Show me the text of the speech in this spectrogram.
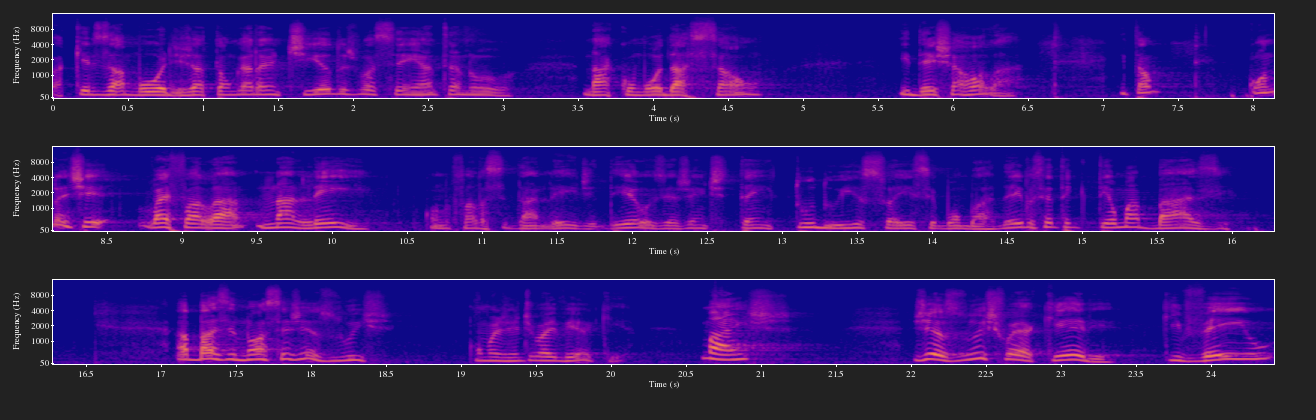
aqueles amores já estão garantidos, você entra no, na acomodação e deixa rolar. Então, quando a gente vai falar na lei, quando fala-se da lei de Deus e a gente tem tudo isso aí, esse bombardeio, você tem que ter uma base. A base nossa é Jesus, como a gente vai ver aqui. Mas Jesus foi aquele que veio,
